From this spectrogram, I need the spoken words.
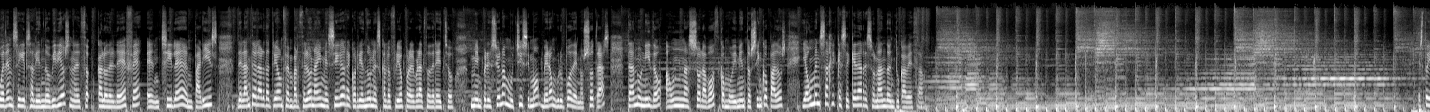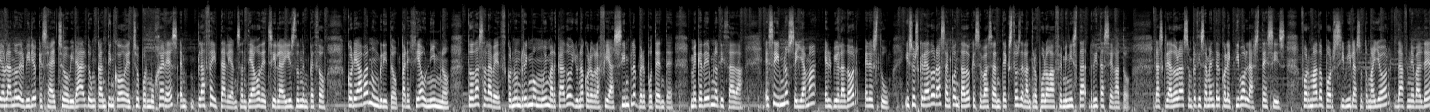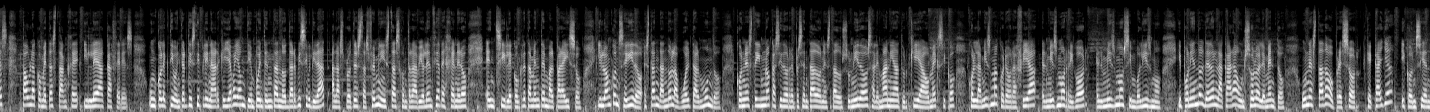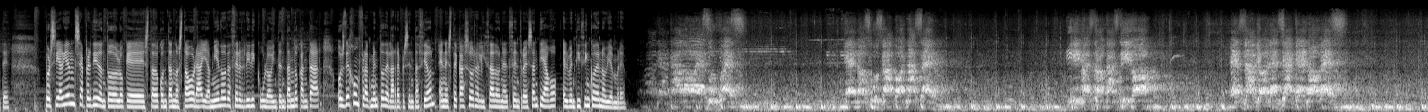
Pueden seguir saliendo vídeos en el Zócalo del DF, en Chile, en París, delante del Arda Triunfo en Barcelona y me sigue recorriendo un escalofrío por el brazo derecho. Me impresiona muchísimo ver a un grupo de nosotras tan unido a una sola voz con movimientos sincopados y a un mensaje que se queda resonando en tu cabeza. Estoy hablando del vídeo que se ha hecho viral de un cántico hecho por mujeres en Plaza Italia, en Santiago de Chile, ahí es donde empezó. Coreaban un grito, parecía un himno, todas a la vez, con un ritmo muy marcado y una coreografía simple pero potente. Me quedé hipnotizada. Ese himno se llama El violador eres tú, y sus creadoras han contado que se basa en textos de la antropóloga feminista Rita Segato. Las creadoras son precisamente el colectivo Las Tesis, formado por Sibila Sotomayor, Dafne Valdés, Paula Cometas Tange y Lea Cáceres, un colectivo interdisciplinar que lleva ya un tiempo intentando dar visibilidad a las protestas feministas contra la violencia de género en Chile, concretamente en Valparaíso, y lo han conseguido, están dando la vuelta al mundo, con este himno que ha sido representado en Estados Unidos, Alemania, Turquía o México, con la misma coreografía, el mismo rigor, el mismo simbolismo, y poniendo el dedo en la cara a un solo elemento, un Estado opresor, que calla y consiente. Por si alguien se ha perdido en todo lo que he estado contando hasta ahora y a miedo de hacer el ridículo intentando cantar, os dejo un fragmento de la representación, en este caso realizado en el centro de Santiago el 25 de noviembre. es un juez que nos juzga por nacer y nuestro castigo es la violencia que no ves.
